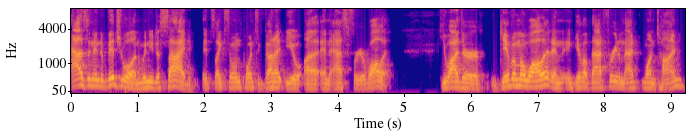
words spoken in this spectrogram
as an individual. And when you decide, it's like someone points a gun at you uh, and asks for your wallet. You either give him a wallet and, and give up that freedom that one time,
